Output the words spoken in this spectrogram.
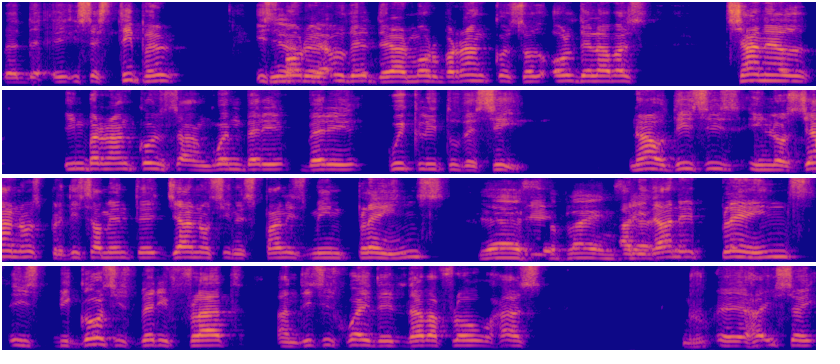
it's a steeper, it's yeah, more eroded, yeah. there are more barrancos, so all the lavas channel in barrancos and went very, very quickly to the sea. Now, this is in Los Llanos, precisamente, Llanos in Spanish mean plains. Yes, the, the plains. Aridane yes. plains is because it's very flat, and this is why the lava flow has, uh, I say,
